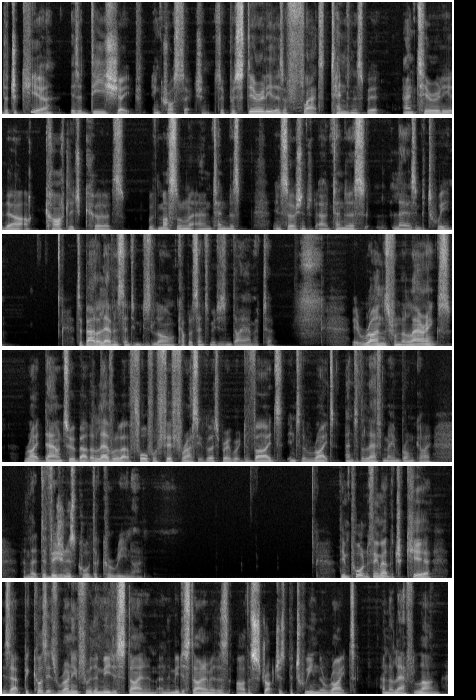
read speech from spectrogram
The trachea is a D shape in cross section. So posteriorly, there's a flat tendinous bit. Anteriorly, there are cartilage curves with muscle and tendinous insertions, uh, tendinous layers in between. It's about 11 centimeters long, a couple of centimeters in diameter. It runs from the larynx right down to about the level of about fourth or fifth thoracic vertebrae, where it divides into the right and to the left main bronchi. And that division is called the carina. The important thing about the trachea is that because it's running through the mediastinum, and the mediastinum are the structures between the right and the left lung,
